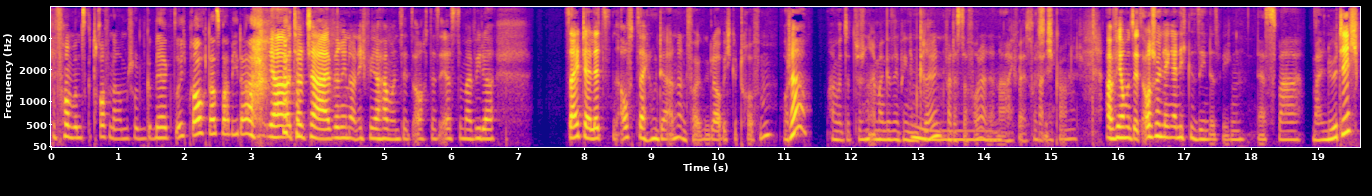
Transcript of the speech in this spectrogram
bevor wir uns getroffen haben, schon gemerkt, so ich brauche das mal wieder. Ja, total. Verena und ich, wir haben uns jetzt auch das erste Mal wieder seit der letzten Aufzeichnung der anderen Folge, glaube ich, getroffen, oder? Haben wir uns dazwischen einmal gesehen wegen dem Grillen? War das davor oder danach? Ich weiß, weiß gar ich gar nicht. Aber wir haben uns jetzt auch schon länger nicht gesehen, deswegen, das war mal nötig.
